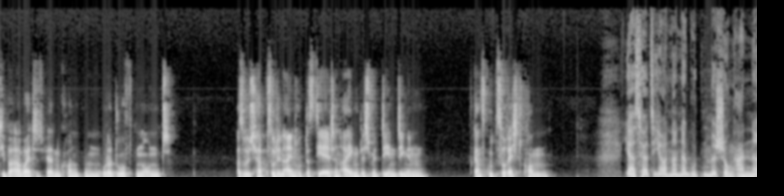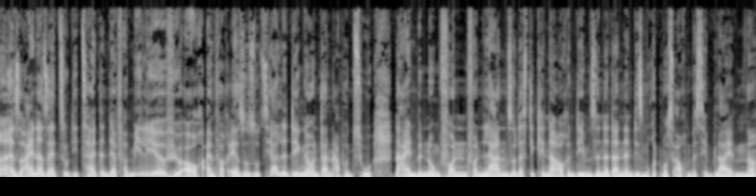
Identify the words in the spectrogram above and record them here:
die bearbeitet werden konnten oder durften. Und also ich habe so den Eindruck, dass die Eltern eigentlich mit den Dingen ganz gut zurechtkommen. Ja, es hört sich auch nach einer guten Mischung an, ne? Also einerseits so die Zeit in der Familie für auch einfach eher so soziale Dinge und dann ab und zu eine Einbindung von, von Lernen, so dass die Kinder auch in dem Sinne dann in diesem Rhythmus auch ein bisschen bleiben, ne?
